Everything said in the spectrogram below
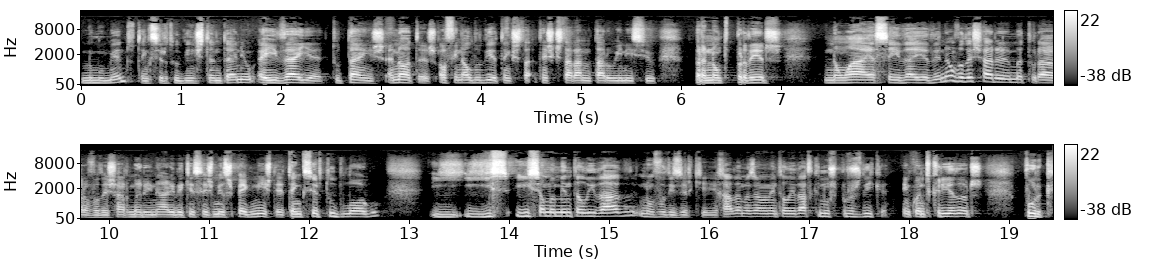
no momento, tem que ser tudo instantâneo. A ideia, tu tens, anotas, ao final do dia tens que estar, tens que estar a anotar o início para não te perderes não há essa ideia de não, vou deixar maturar, ou vou deixar marinar e daqui a seis meses pego nisto. É, tem que ser tudo logo. E, e isso, isso é uma mentalidade, não vou dizer que é errada, mas é uma mentalidade que nos prejudica enquanto criadores. Porque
